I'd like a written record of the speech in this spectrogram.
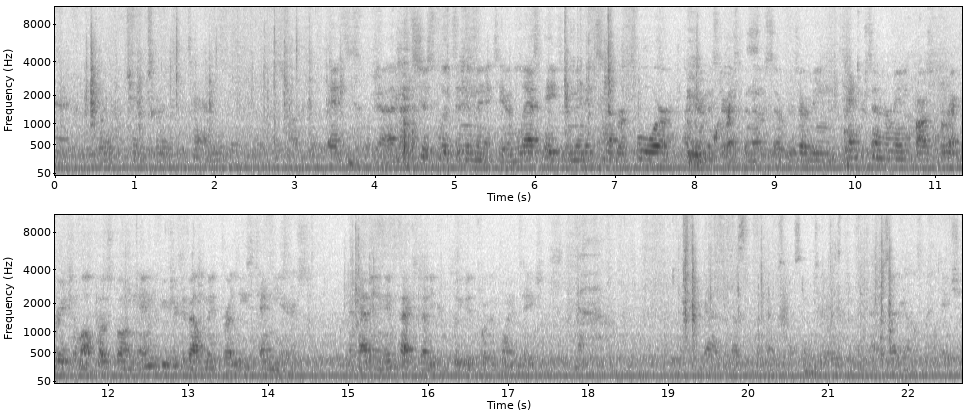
and we want to change that to ten. That's, yeah, that's just what's in the minutes here. The last page of the minutes, number four, under Mr. Espinosa, preserving ten percent of remaining parcel for recreation while postponing any future development for at least ten years, and having an impact study completed for the plantation. Yeah, I think that's the thing I was missing too, is the impact study on the plantation.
